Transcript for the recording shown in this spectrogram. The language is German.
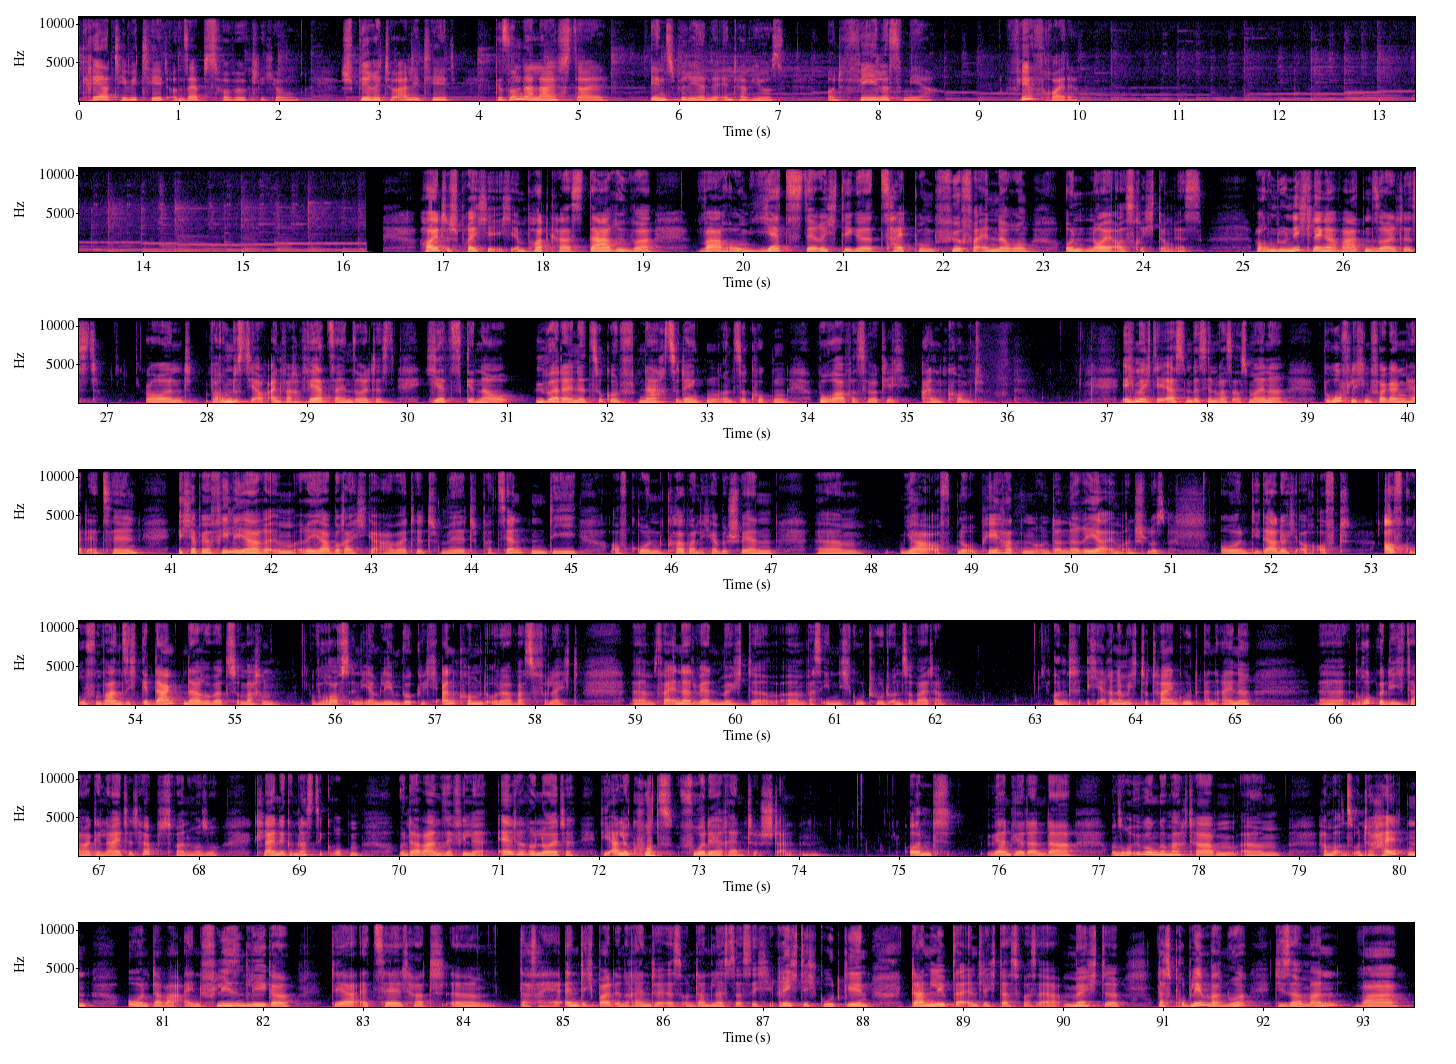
Kreativität und Selbstverwirklichung, Spiritualität, gesunder Lifestyle, inspirierende Interviews und vieles mehr. Viel Freude! Heute spreche ich im Podcast darüber, warum jetzt der richtige Zeitpunkt für Veränderung und Neuausrichtung ist. Warum du nicht länger warten solltest und warum du es dir auch einfach wert sein solltest, jetzt genau über deine Zukunft nachzudenken und zu gucken, worauf es wirklich ankommt. Ich möchte erst ein bisschen was aus meiner beruflichen Vergangenheit erzählen. Ich habe ja viele Jahre im Reha-Bereich gearbeitet mit Patienten, die aufgrund körperlicher Beschwerden ähm, ja oft eine OP hatten und dann eine Reha im Anschluss und die dadurch auch oft aufgerufen waren, sich Gedanken darüber zu machen, worauf es in ihrem Leben wirklich ankommt oder was vielleicht ähm, verändert werden möchte, ähm, was ihnen nicht gut tut und so weiter. Und ich erinnere mich total gut an eine äh, Gruppe, die ich da geleitet habe. Das waren immer so kleine Gymnastikgruppen und da waren sehr viele ältere Leute, die alle kurz vor der Rente standen. Und während wir dann da unsere Übung gemacht haben, ähm, haben wir uns unterhalten und da war ein Fliesenleger, der erzählt hat, ähm, dass er ja endlich bald in Rente ist und dann lässt es sich richtig gut gehen. Dann lebt er endlich das, was er möchte. Das Problem war nur, dieser Mann war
